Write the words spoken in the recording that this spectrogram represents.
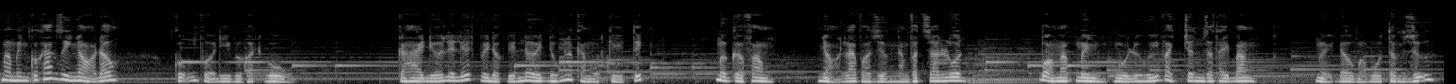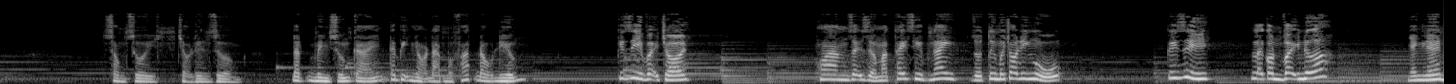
Mà mình có khác gì nhỏ đâu, cũng vừa đi vừa gật gù. Cả hai đứa lê lết về được đến nơi đúng là cả một kỳ tích. Mở cửa phòng, nhỏ la vào giường nằm vật ra luôn. Bỏ mặc mình ngồi lưới húi vạch chân ra thay băng, người đâu mà vô tâm giữ. Xong xuôi, trèo lên giường, đặt mình xuống cái đã bị nhỏ đạp một phát đầu điếng. Cái gì vậy trời? Hoàng dậy rửa mặt thay xịp ngay rồi tôi mới cho đi ngủ. Cái gì? Lại còn vậy nữa? Nhanh lên.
